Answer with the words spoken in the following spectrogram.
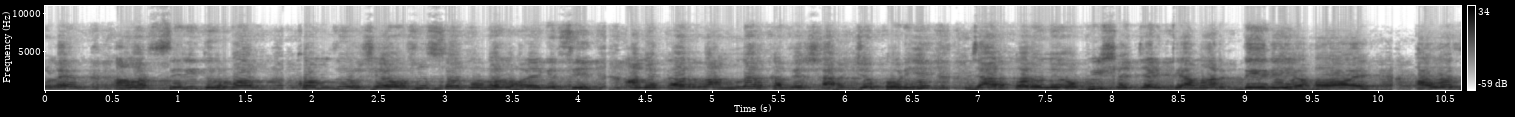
বলেন, আমার স্ত্রী দুর্বল, কমজোর, সে অসুস্থ, দুর্বল হয়ে গেছে। আমি তার রান্নার কাজে সাহায্য করি, যার কারণে অফিসে যাইতে আমার দেরি হয়। আওয়াজ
